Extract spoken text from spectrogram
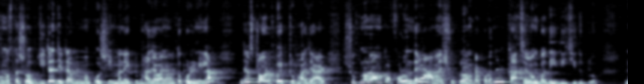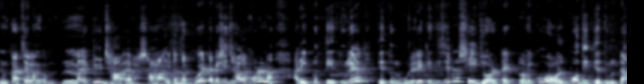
সমস্ত সবজিটা যেটা কষি মানে একটু ভাজা ভাজা মতো করে নিলাম জাস্ট অল্প একটু ভাজা। আর শুকনো লঙ্কা ফোড়ন দেয়, আমার শুকনো লঙ্কা ফোড়ন দিয়ে আমি কাঁচা লঙ্কা দিয়ে দিয়েছি দুটো। কাঁচা লঙ্কা মানে একটু সামা, এটা তো খুব একটা বেশি ঝাল করে না। আর একটু তেঁতুলে, তেঁতুল গুলে রেখে দিয়েছি না, সেই জলটা একটু। আমি খুব অল্প দিই তেঁতুলটা।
